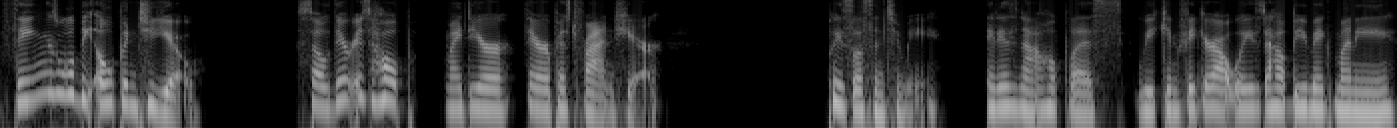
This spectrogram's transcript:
things will be open to you. So there is hope, my dear therapist friend here. Please listen to me. It is not hopeless. We can figure out ways to help you make money.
